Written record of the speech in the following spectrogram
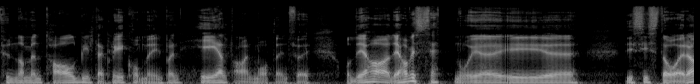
fundamental bilteknologi kommer inn på en helt annen måte enn før. Og det har, det har vi sett nå i, i de siste åra,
